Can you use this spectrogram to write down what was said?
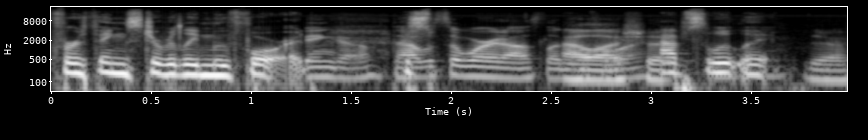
for things to really move forward Bingo. That was the word I was looking Allyship. for. absolutely Yeah.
